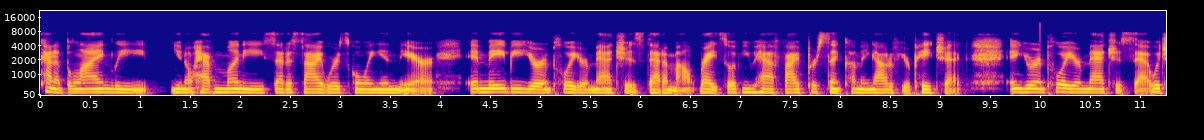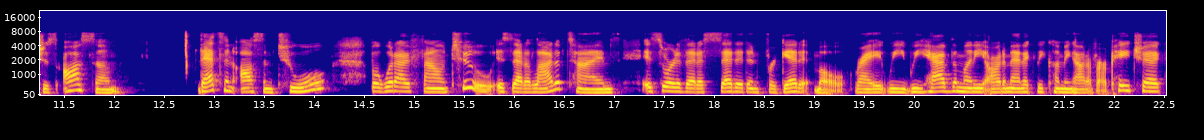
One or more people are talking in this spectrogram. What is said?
kind of blindly you know have money set aside where it's going in there and maybe your employer matches that amount right so if you have 5% coming out of your paycheck and your employer matches that which is awesome that's an awesome tool. But what I've found too is that a lot of times it's sort of at a set it and forget it mode, right? We we have the money automatically coming out of our paycheck,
